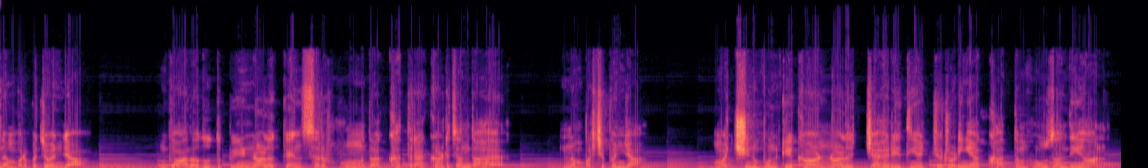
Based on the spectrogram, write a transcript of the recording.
ਨੰਬਰ 55 ਗਾਂ ਦਾ ਦੁੱਧ ਪੀਣ ਨਾਲ ਕੈਂਸਰ ਹੋਣ ਦਾ ਖਤਰਾ ਘਟ ਜਾਂਦਾ ਹੈ। ਨੰਬਰ 56 ਮੱਛੀ ਨੂੰ ਭੁੰਨ ਕੇ ਖਾਣ ਨਾਲ ਚਿਹਰੇ ਦੀਆਂ ਝੁਰੜੀਆਂ ਖਤਮ ਹੋ ਜਾਂਦੀਆਂ ਹਨ।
